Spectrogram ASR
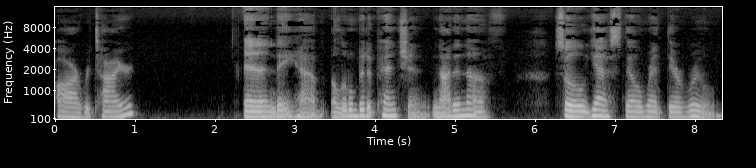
are retired and they have a little bit of pension, not enough so, yes, they'll rent their room.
